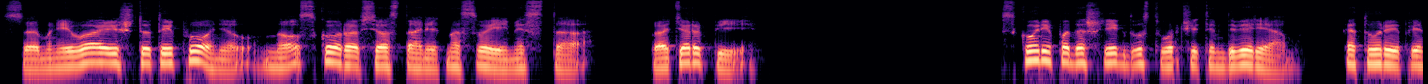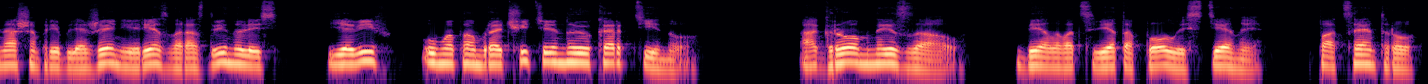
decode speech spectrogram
Сомневаюсь, что ты понял, но скоро все станет на свои места. Потерпи. Вскоре подошли к двустворчатым дверям, которые при нашем приближении резво раздвинулись, явив умопомрачительную картину. Огромный зал, белого цвета пол и стены, по центру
